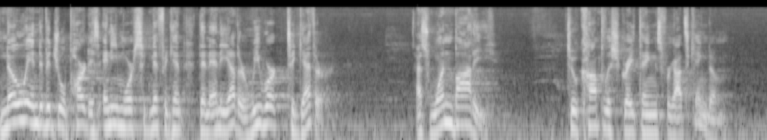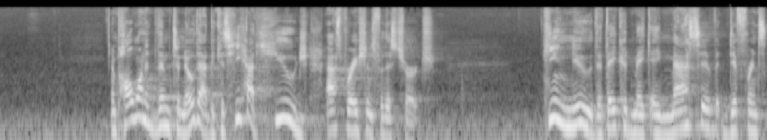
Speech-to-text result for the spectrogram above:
No individual part is any more significant than any other. We work together as one body to accomplish great things for God's kingdom. And Paul wanted them to know that because he had huge aspirations for this church. He knew that they could make a massive difference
